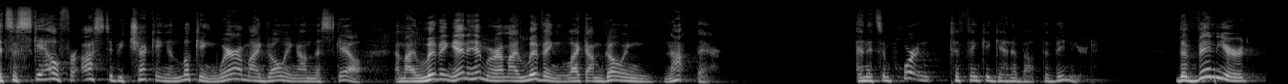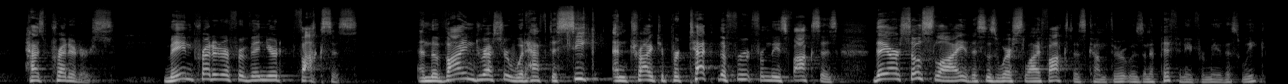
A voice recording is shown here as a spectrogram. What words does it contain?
It's a scale for us to be checking and looking where am I going on this scale? Am I living in Him or am I living like I'm going not there? And it's important to think again about the vineyard. The vineyard has predators. Main predator for vineyard, foxes. And the vine dresser would have to seek and try to protect the fruit from these foxes. They are so sly. This is where sly foxes come through. It was an epiphany for me this week.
